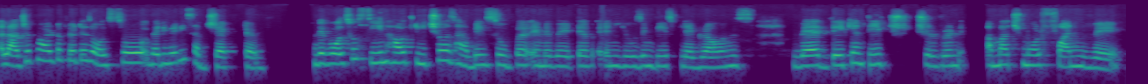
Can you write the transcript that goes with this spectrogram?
a larger part of it is also very very subjective. We've also seen how teachers have been super innovative in using these playgrounds where they can teach children a much more fun way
